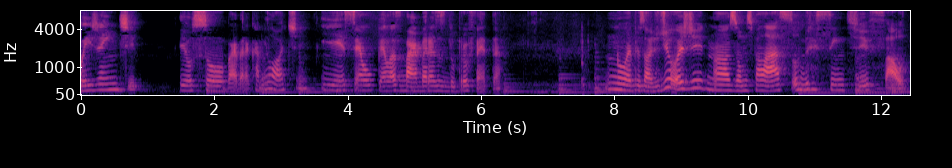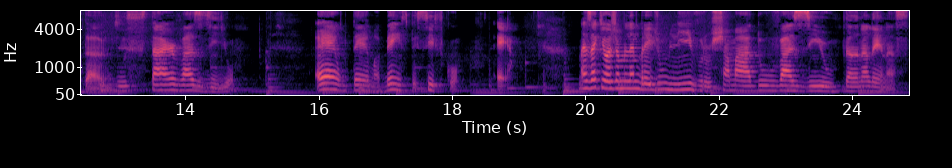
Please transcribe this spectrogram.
Oi, gente. Eu sou Bárbara Camilotti e esse é o Pelas Bárbaras do Profeta. No episódio de hoje, nós vamos falar sobre sentir falta de estar vazio. É um tema bem específico? É. Mas é que hoje eu me lembrei de um livro chamado Vazio, da Ana Lenas.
